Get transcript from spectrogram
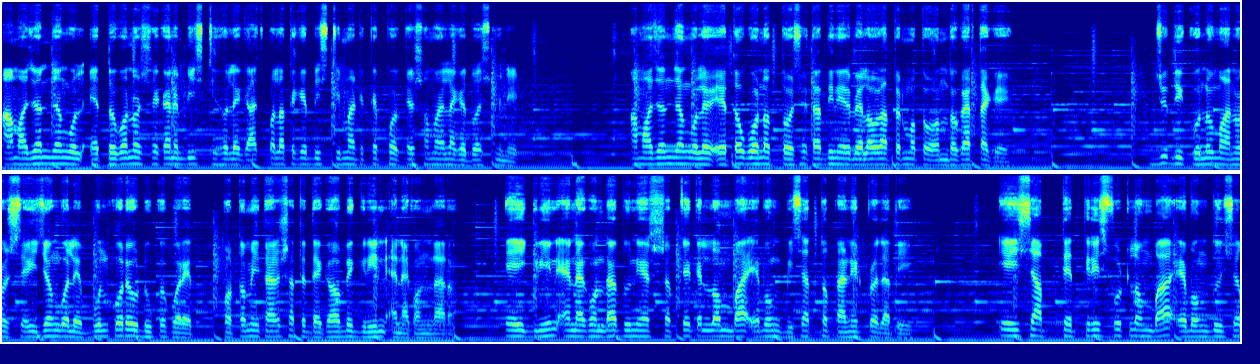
আমাজন জঙ্গল এত ঘন, সেখানে বৃষ্টি হলে গাছপালা থেকে বৃষ্টি মাটিতে পড়তে সময় লাগে দশ মিনিট। আমাজন জঙ্গলে এত ঘনত্ব, সেটা দিনের বেলাও রাতের মতো অন্ধকার থাকে। যদি কোনো মানুষ এই জঙ্গলে ভুল করেও ঢুকে পড়ে, প্রথমেই তার সাথে দেখা হবে গ্রিন অ্যানাকোন্ডার। এই গ্রিন অ্যানাকোন্ডা দুনিয়ার সবচেয়ে লম্বা এবং বিষাক্ত প্রাণীর প্রজাতি। এই সাপ তেত্রিশ ফুট লম্বা এবং দুইশো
